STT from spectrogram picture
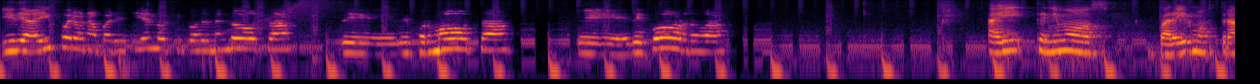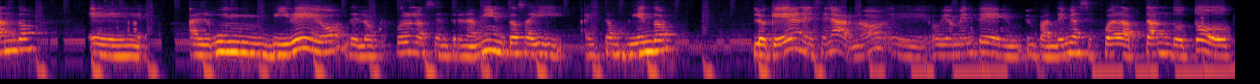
Y de ahí fueron apareciendo chicos de Mendoza, de Formosa, de, Córdoba. Ahí tenemos para ir mostrando eh, algún video de lo que fueron los entrenamientos. Ahí, ahí estamos viendo lo que era en el cenar, ¿no? Eh, obviamente en, pandemia se fue adaptando todo,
